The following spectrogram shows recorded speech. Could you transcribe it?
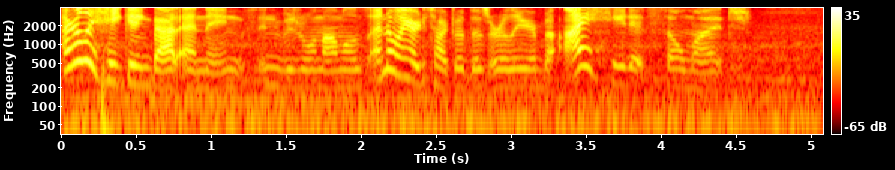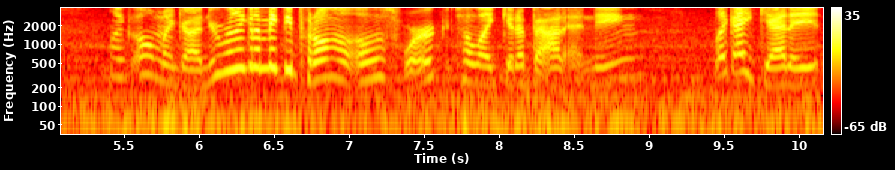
I really hate getting bad endings in visual novels. I know I already talked about this earlier, but I hate it so much. Like, oh my god, you're really gonna make me put on all this work to like get a bad ending? Like, I get it.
